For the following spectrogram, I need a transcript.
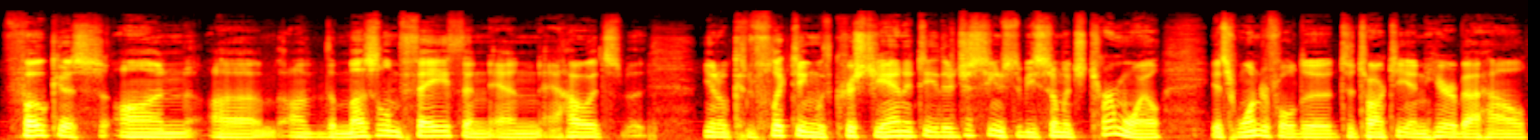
focus on uh, on the Muslim faith and and how it's you know conflicting with Christianity. There just seems to be so much turmoil. It's wonderful to to talk to you and hear about how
